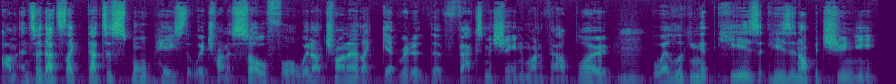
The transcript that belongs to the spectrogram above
Um, and so that's like that's a small piece that we're trying to solve for. We're not trying to like get rid of the fax machine in one foul blow, but we're looking at here's here's an opportunity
